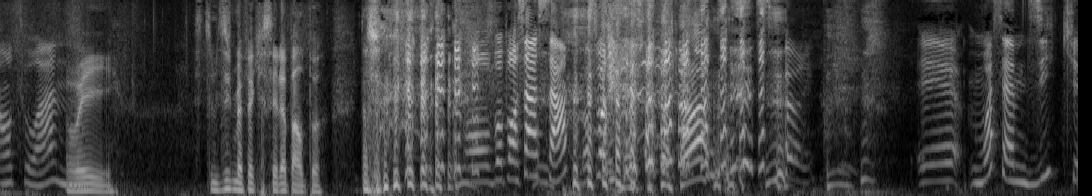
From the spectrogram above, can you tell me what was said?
Antoine. Oui. Si tu me dis que je me fais crisser là, parle pas. Non, c'est- On va passer à Sam. Non, c'est pas vrai. C'est pas vrai. Euh, moi, ça me dit que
